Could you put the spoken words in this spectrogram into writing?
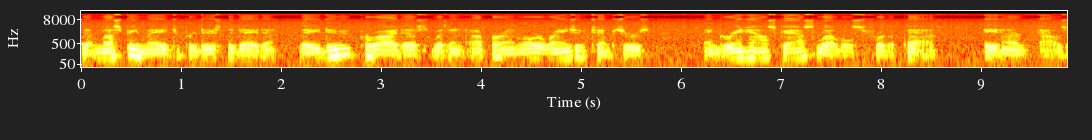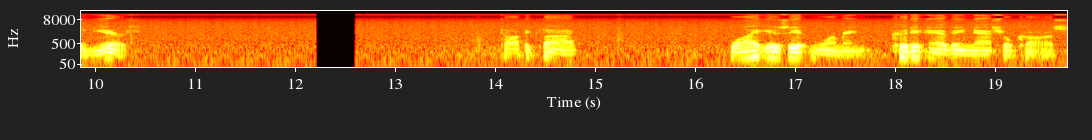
that must be made to produce the data, they do provide us with an upper and lower range of temperatures and greenhouse gas levels for the past 800,000 years. Topic 5. Why is it warming? Could it have a natural cause?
